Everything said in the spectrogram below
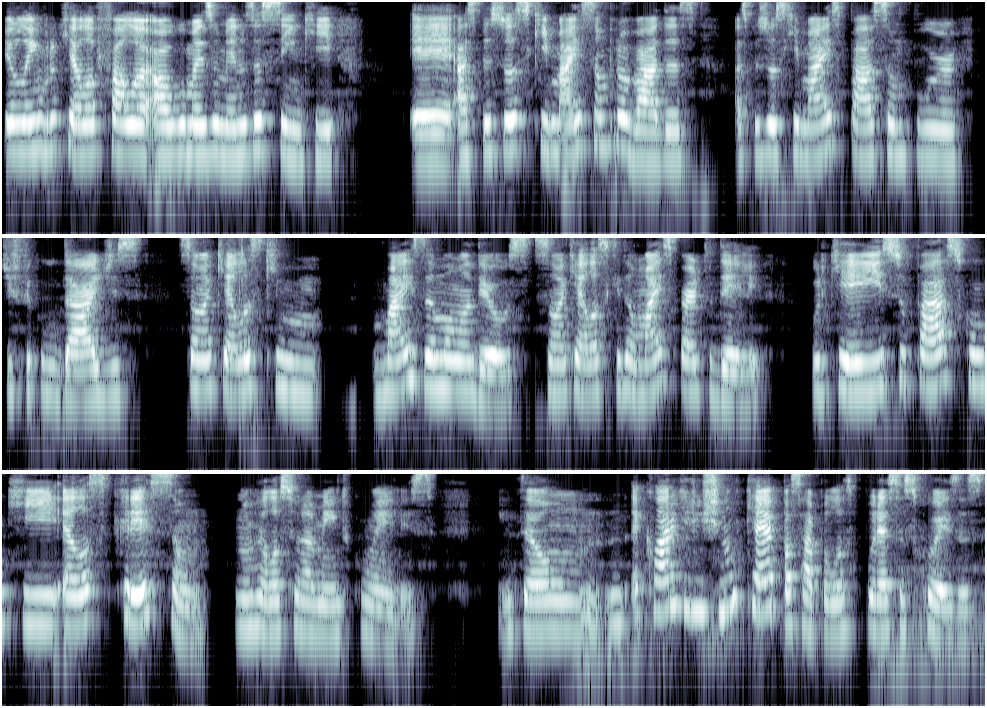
eu lembro que ela fala algo mais ou menos assim, que é, as pessoas que mais são provadas, as pessoas que mais passam por dificuldades, são aquelas que mais amam a Deus, são aquelas que estão mais perto dele, porque isso faz com que elas cresçam no relacionamento com eles. Então, é claro que a gente não quer passar por, essas coisas,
